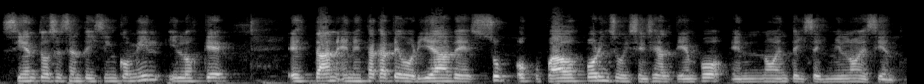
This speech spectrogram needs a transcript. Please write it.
165 mil y los que están en esta categoría de subocupados por insuficiencia del tiempo en 96.900.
